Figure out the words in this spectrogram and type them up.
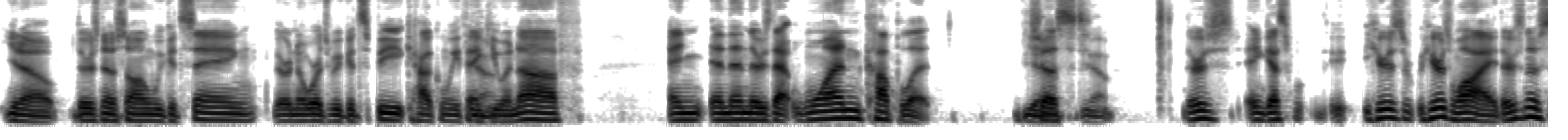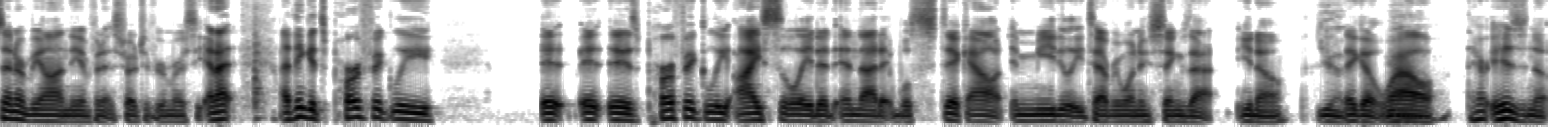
you know, there's no song we could sing, there are no words we could speak. How can we thank Yeah. you enough? And and then there's that one couplet. Yeah, just yeah. there's and guess here's here's why there's no center beyond the infinite stretch of your mercy and i i think it's perfectly it, it is perfectly isolated in that it will stick out immediately to everyone who sings that you know Yeah, they go yeah. wow there is no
